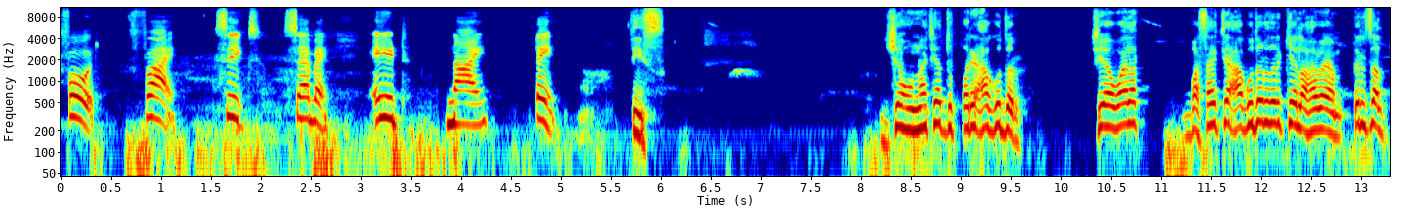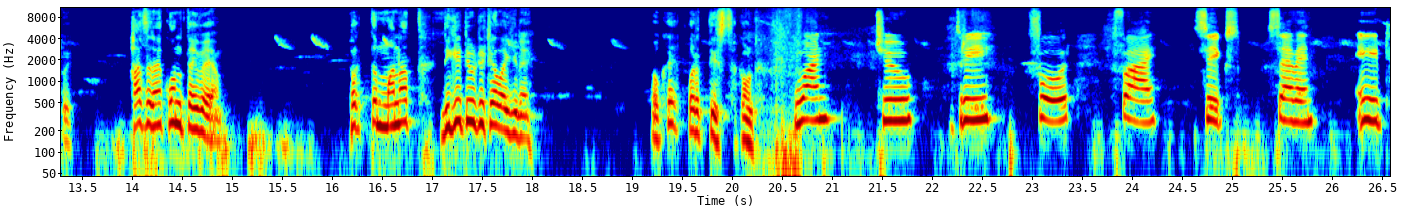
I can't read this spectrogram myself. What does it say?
four, five, six, seven, eight, nine, ten. तीस जेवणाच्या दुपारी अगोदर जेवायला बसायच्या अगोदर जर केला हा व्यायाम तरी चालतोय हाच नाही कोणताही व्यायाम फक्त मनात निगेटिव्हिटी ठेवायची नाही ओके परत तीस count One, two, three, four, five, six, seven, eight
